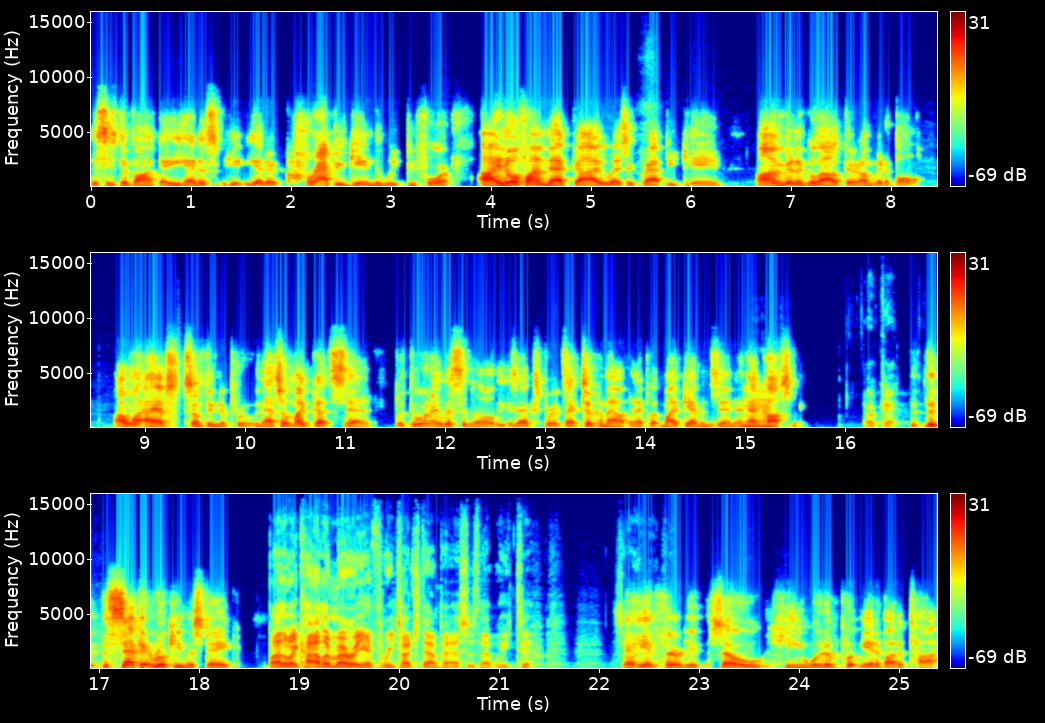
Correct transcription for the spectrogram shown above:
this is Davante. He had a he, he had a crappy game the week before. I know if I'm that guy who has a crappy game, I'm going to go out there and I'm going to ball. I want I have something to prove, and that's what my gut said. But then when I listened to all these experts, I took him out and I put Mike Evans in, and that Mm. cost me. Okay. The, the second rookie mistake, By the way, Kyler Murray had three touchdown passes that week, too. Yeah, he had 30. So he would have put me at about a tie.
